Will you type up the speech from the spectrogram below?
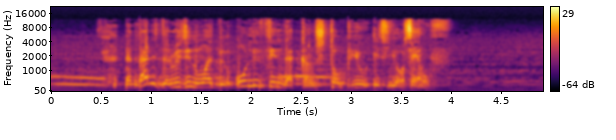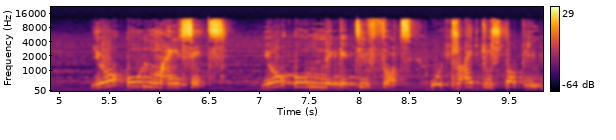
And that is the reason why the only thing that can stop you is yourself. Your own mindset, your own negative thoughts will try to stop you.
